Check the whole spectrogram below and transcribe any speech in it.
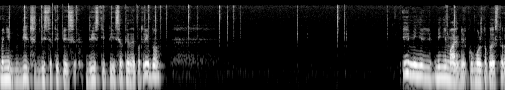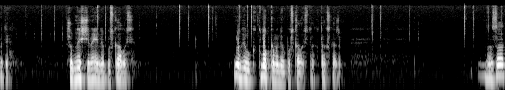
Мені більше 250, 250 не потрібно. І міні, мінімальну, яку можна виставити, щоб нижче неї не опускалося. Ну, кнопками не опускалось, так, так скажемо. Назад.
